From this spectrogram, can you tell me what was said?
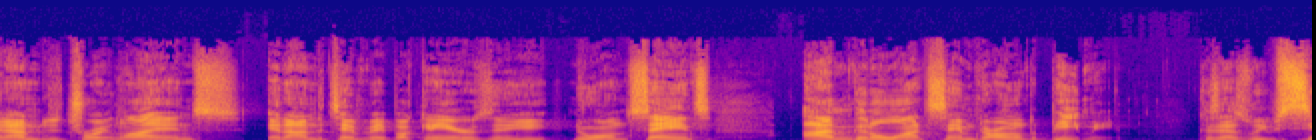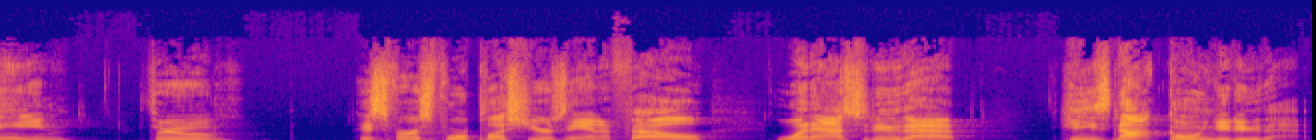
and I'm the Detroit Lions and I'm the Tampa Bay Buccaneers and the New Orleans Saints, I'm going to want Sam Darnold to beat me. Because as we've seen through his first four plus years in the NFL, when asked to do that, he's not going to do that.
